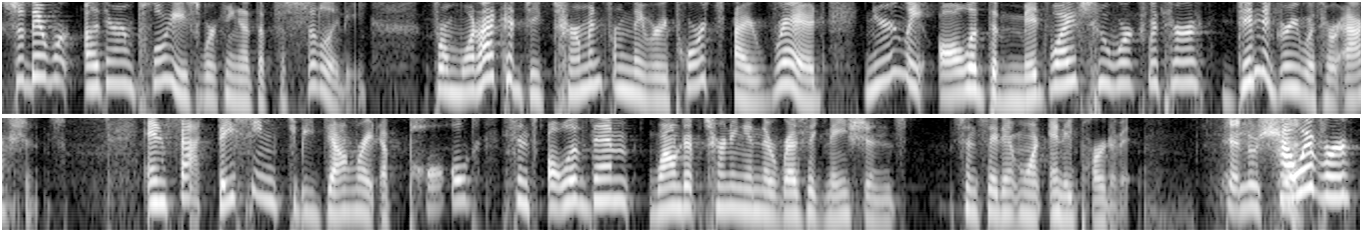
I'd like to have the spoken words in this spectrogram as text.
so there were other employees working at the facility. From what I could determine from the reports I read, nearly all of the midwives who worked with her didn't agree with her actions. In fact, they seemed to be downright appalled since all of them wound up turning in their resignations since they didn't want any part of it. Yeah, no shit. However,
